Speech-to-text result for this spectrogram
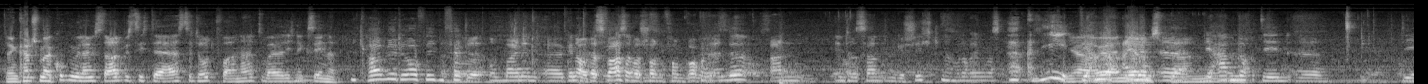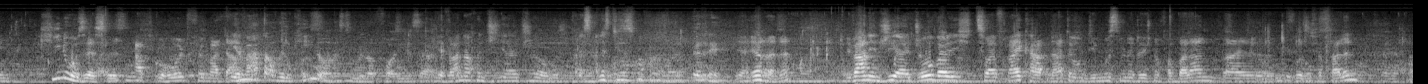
Dann kannst du mal gucken, wie lange es dauert, bis dich der erste totgefahren hat, weil er dich nicht gesehen hat. Ich kam hier drauf wegen Vettel und meinen, äh, genau, das war es aber schon vom Wochenende an interessanten Geschichten. Haben wir noch irgendwas? Ah, nee, Ja, wir, haben noch einen, äh, wir haben noch den, äh, den Kinosessel abgeholt für Madame. Ihr wart auch im Kino, hast du mir noch vorhin gesagt. Wir waren auch in G.I. Joe. War das alles dieses Wochenende? Irre. Ja, irre, ne? Wir waren in G.I. Joe, weil ich zwei Freikarten hatte und die mussten wir natürlich noch verballern, weil, bevor sie verfallen.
